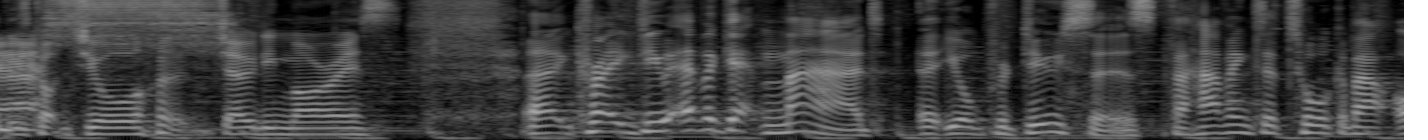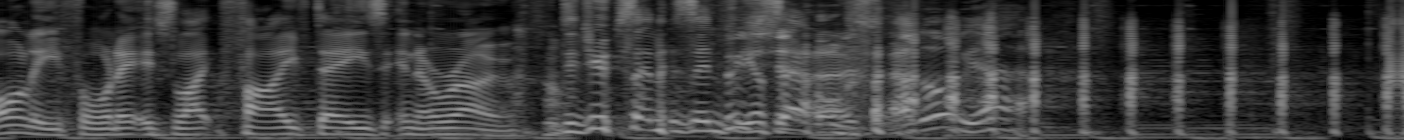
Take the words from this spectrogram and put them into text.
and he's got Yes. Joe, Jody Morris. Uh, Craig, do you ever get mad at your producers for having to talk about Ole for what it is like five days in a row? Did you send this in for yourself? oh yeah.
